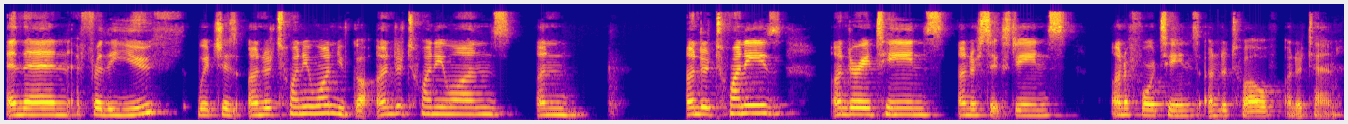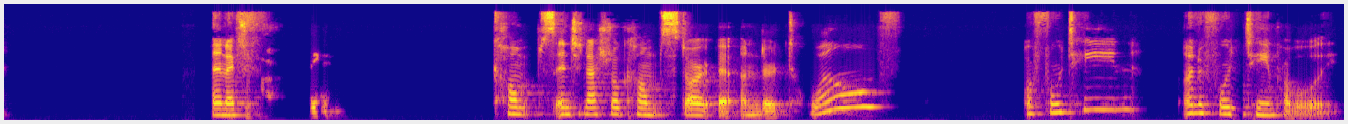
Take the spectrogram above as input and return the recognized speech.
And then for the youth, which is under 21, you've got under 21s, un- under 20s, under 18s, under 16s, under 14s, under 12, under 10. And I think comps, international comps start at under 12. or 14, under 14 probably.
